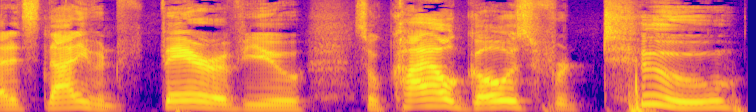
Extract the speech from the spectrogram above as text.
that it's not even fair of you. So Kyle goes for two.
